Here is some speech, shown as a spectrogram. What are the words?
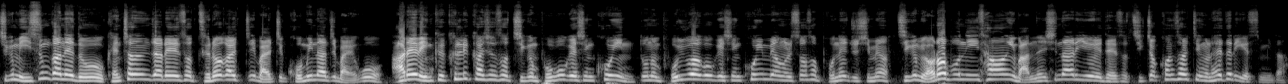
지금 이 순간에도 괜찮은 자리에서 들어갈지 말지 고민하지 말고 아래 링크 클릭하셔서 지금 보고 계신 코인 또는 보유하고 계신 코인명을 써서 보내주시면 지금 여러분이 상황이 맞는 시나리오에 대해서 직접 컨설팅을 해드리겠습니다.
